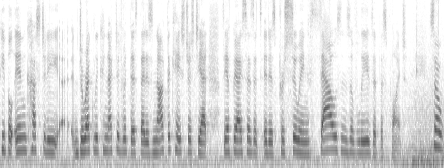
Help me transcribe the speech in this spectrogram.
people in custody uh, directly connected with this. That is not the case just yet. The FBI says it's, it is pursuing thousands of leads at this point. So,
